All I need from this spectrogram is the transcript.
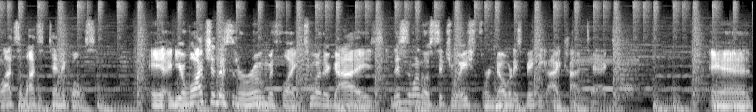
lots and lots of tentacles. And, and you're watching this in a room with like two other guys. This is one of those situations where nobody's making eye contact. And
